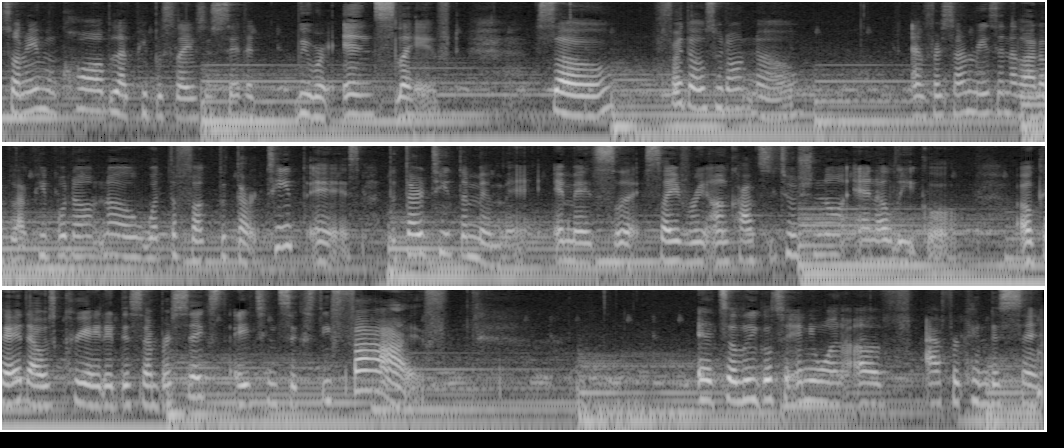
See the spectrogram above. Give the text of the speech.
So don't even call black people slaves or say that we were enslaved. So, for those who don't know, and for some reason a lot of black people don't know what the fuck the 13th is. The 13th Amendment, it made sl- slavery unconstitutional and illegal. Okay, that was created December 6th, 1865 it's illegal to anyone of African descent,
